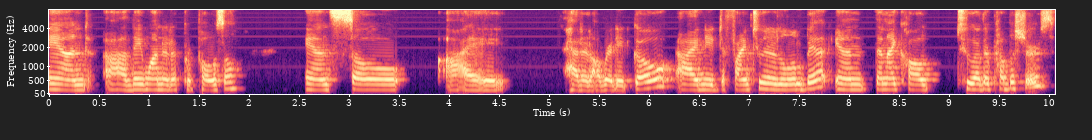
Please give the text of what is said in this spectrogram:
and uh, they wanted a proposal. And so I had it all ready to go. I needed to fine tune it a little bit. And then I called two other publishers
